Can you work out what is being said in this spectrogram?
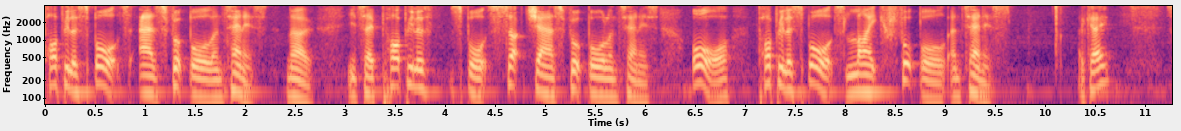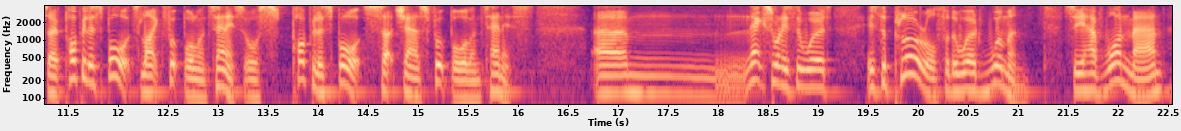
popular sports as football and tennis. No, you'd say popular f- sports such as football and tennis, or popular sports like football and tennis. Okay, so popular sports like football and tennis, or s- popular sports such as football and tennis. Um, next one is the word is the plural for the word woman. So you have one man,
